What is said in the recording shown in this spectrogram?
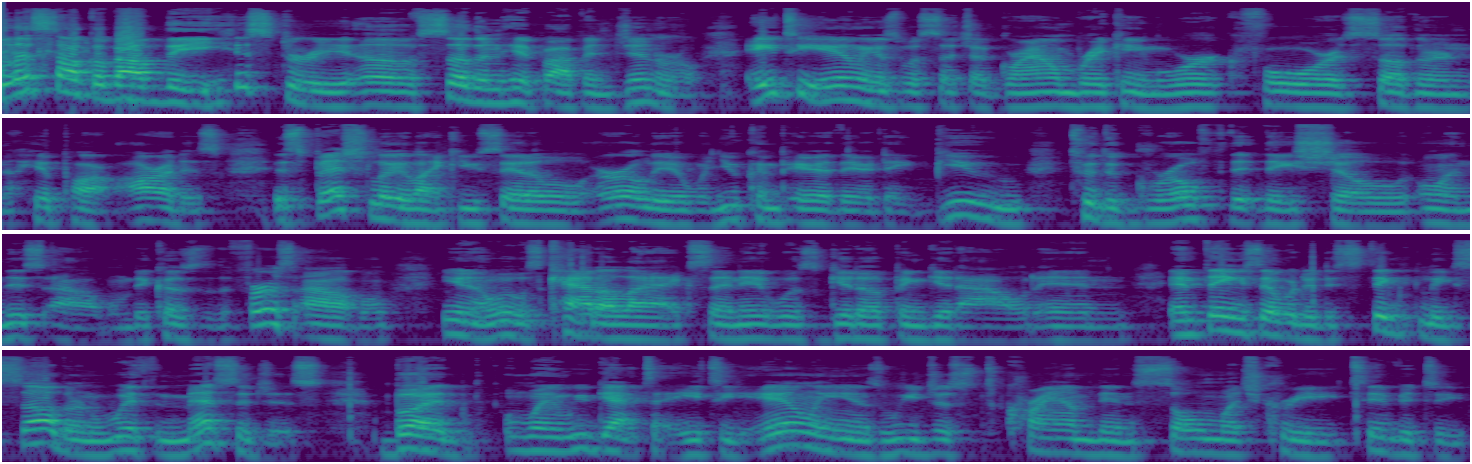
let's talk about the history of Southern hip hop in general. ATLiens was such a groundbreaking work for Southern hip hop artists, especially like you said a little earlier when you compare their debut to the growth that they showed on this album. Because the first album, you know, it was Cadillacs and it was Get Up and Get Out and and things that were distinctly Southern with messages. But when we got to AT Aliens, we just crammed in so much creativity,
